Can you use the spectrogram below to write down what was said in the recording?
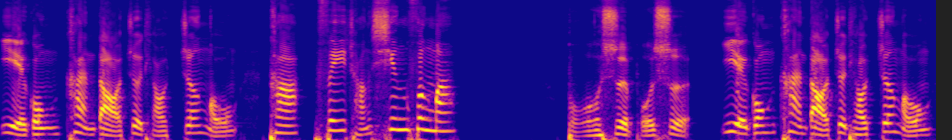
叶公看到这条真龙，他非常兴奋吗？不是不是，叶公看到这条真龙，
